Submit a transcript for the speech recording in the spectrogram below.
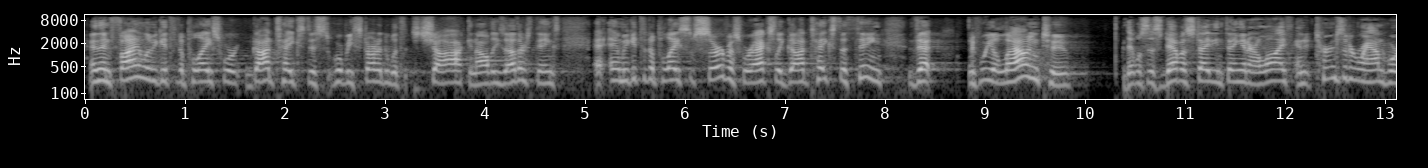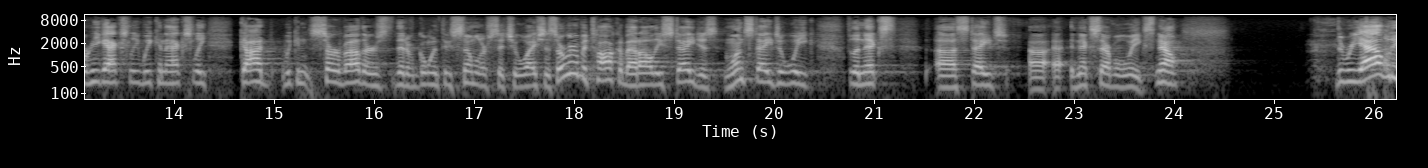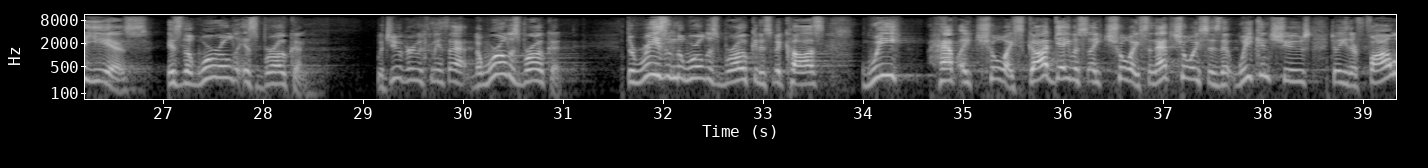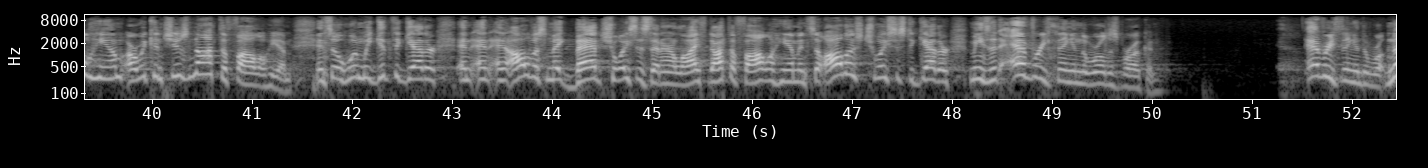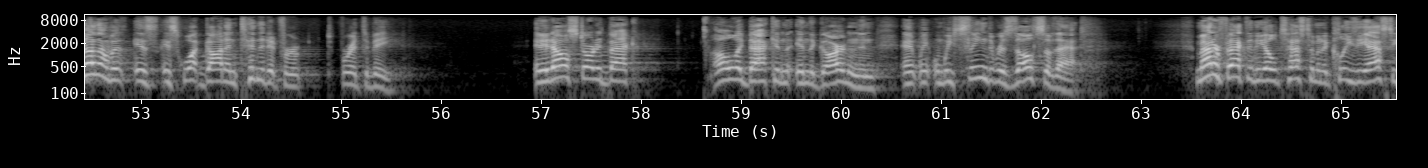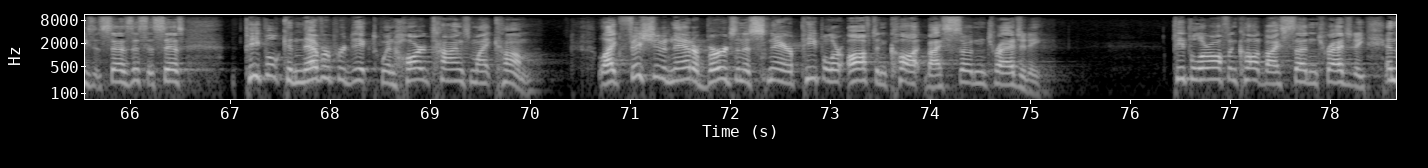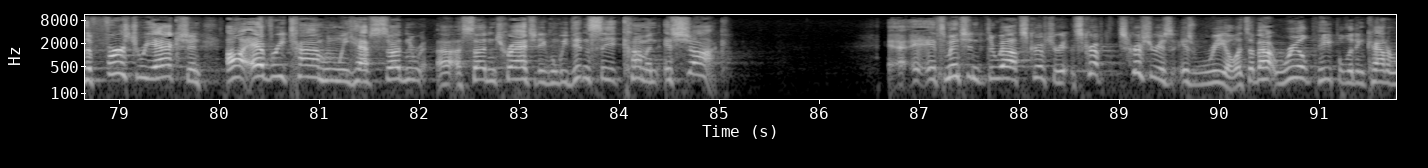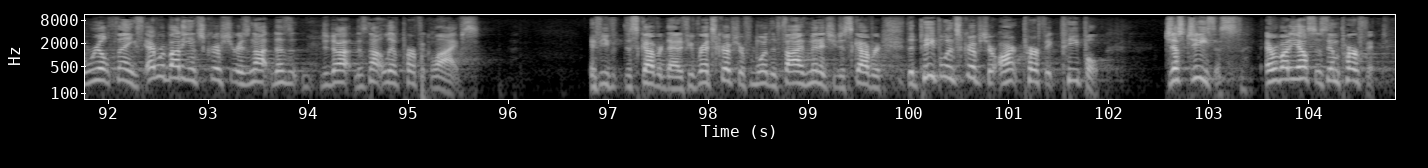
And then finally, we get to the place where God takes this, where we started with shock and all these other things, and we get to the place of service where actually God takes the thing that, if we allow Him to, that was this devastating thing in our life, and it turns it around where He actually, we can actually, God, we can serve others that are going through similar situations. So we're going to talk about all these stages, one stage a week for the next uh, stage, uh, uh next several weeks. Now, the reality is, is the world is broken. Would you agree with me with that? The world is broken. The reason the world is broken is because we have a choice. God gave us a choice, and that choice is that we can choose to either follow Him or we can choose not to follow Him. And so when we get together, and, and, and all of us make bad choices in our life not to follow Him, and so all those choices together means that everything in the world is broken. Everything in the world. None of it is, is what God intended it for, for it to be. And it all started back, all the way back in the, in the garden, and, and we've seen the results of that. Matter of fact, in the Old Testament, Ecclesiastes, it says this it says, People can never predict when hard times might come. Like fish in a net or birds in a snare, people are often caught by sudden tragedy. People are often caught by sudden tragedy. And the first reaction uh, every time when we have sudden, uh, a sudden tragedy, when we didn't see it coming, is shock. It's mentioned throughout Scripture. Scripture is, is real. It's about real people that encounter real things. Everybody in Scripture is not, doesn't, do not, does not live perfect lives. If you've discovered that, if you've read Scripture for more than five minutes, you discover that people in Scripture aren't perfect people. Just Jesus. Everybody else is imperfect.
